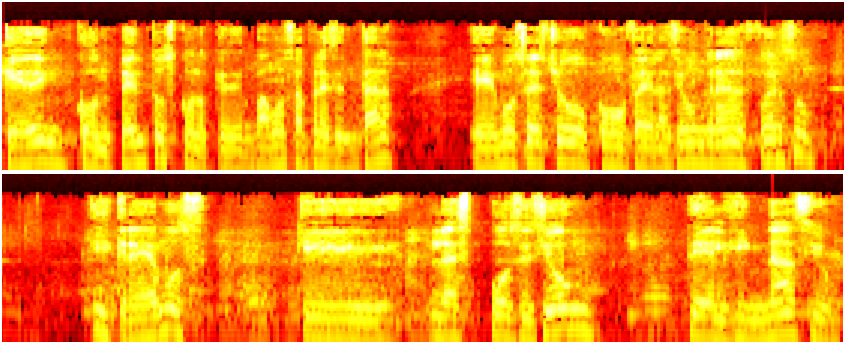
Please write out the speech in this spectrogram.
queden contentos con lo que vamos a presentar. Hemos hecho como federación un gran esfuerzo y creemos que la exposición del gimnasio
